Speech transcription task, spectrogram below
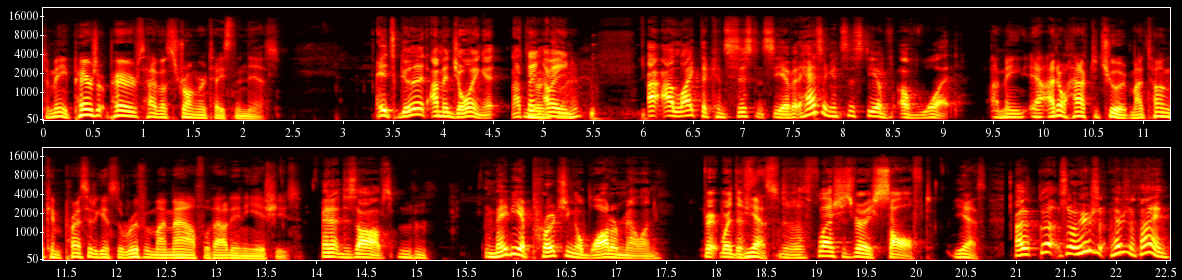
To me, pears pears have a stronger taste than this. it's good. I'm enjoying it. I think. I mean. I, I like the consistency of it. It has a consistency of of what? I mean, I don't have to chew it. My tongue can press it against the roof of my mouth without any issues. and it dissolves. Mhm. Maybe approaching a watermelon, where the Yes. the flesh is very soft. Yes. I, so here's here's the thing:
